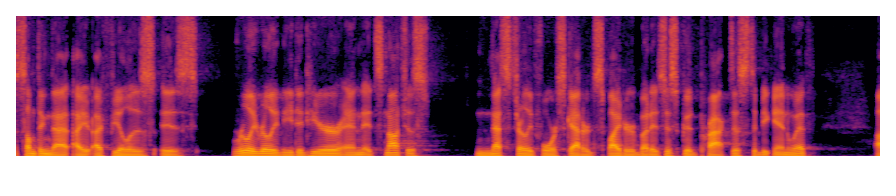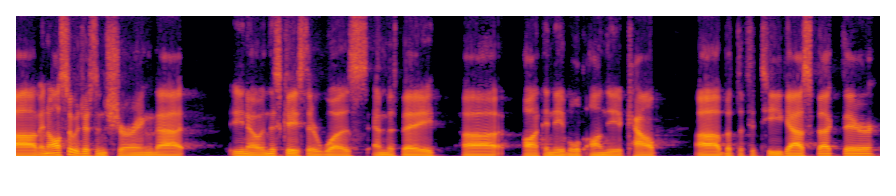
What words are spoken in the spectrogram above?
something that I, I feel is is really really needed here, and it's not just necessarily for scattered spider, but it's just good practice to begin with, um, and also just ensuring that you know in this case there was MFA uh, on, enabled on the account, uh, but the fatigue aspect there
